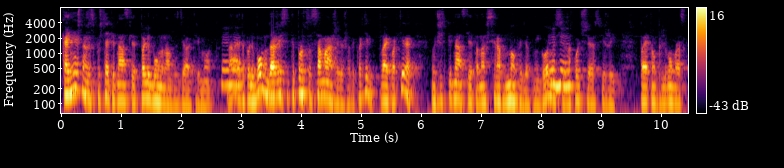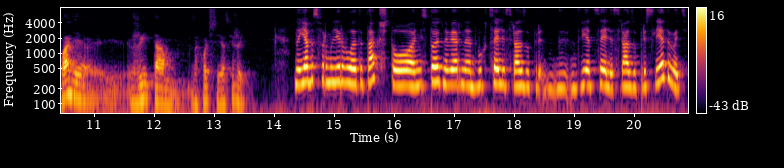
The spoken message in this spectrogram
конечно же, спустя 15 лет по-любому надо сделать ремонт. Mm-hmm. Да, это по-любому, даже если ты просто сама живешь в этой квартире, твоя квартира, но через 15 лет она все равно придет в негодность mm-hmm. и захочется ее освежить. Поэтому при любом раскладе э, жить там захочется ее освежить. Но я бы сформулировала это так, что не стоит, наверное, двух целей сразу, две цели сразу преследовать,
